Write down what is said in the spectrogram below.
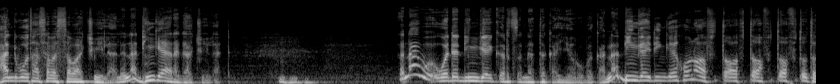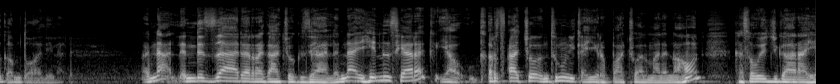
አንድ ቦታ ሰበሰባቸው ይላል እና ድንጋይ ያደረጋቸው ይላል እና ወደ ድንጋይ ቅርጽነት ተቀየሩ። በቃ እና ድንጋይ ድንጋይ ሆነው አፍጠው አፍጠው አፍጠው አፍጠው ተቀምጠዋል ይላል እና እንደዛ ያደረጋቸው ጊዜ አለ እና ይሄንን ሲያደርግ ያው ቅርጻቸው እንትኑን ይቀይርባቸዋል ማለት ነው። አሁን ከሰው ልጅ ጋር ይሄ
